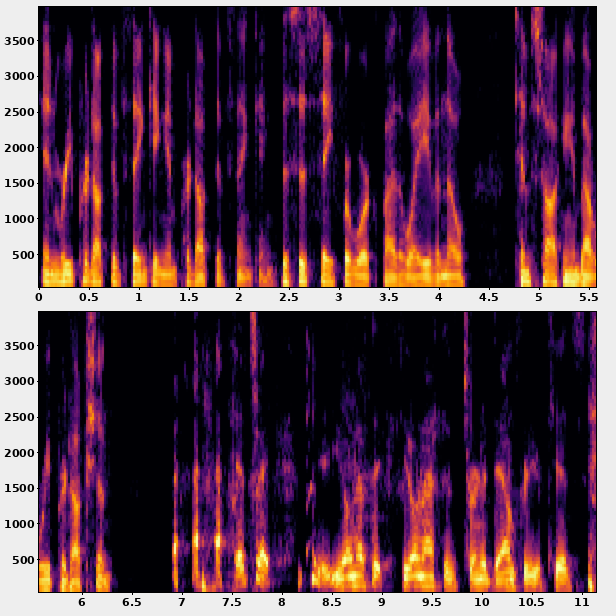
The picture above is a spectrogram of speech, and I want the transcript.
in reproductive thinking and productive thinking. This is safe for work, by the way, even though Tim's talking about reproduction. That's right. You don't have to. You don't have to turn it down for your kids.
